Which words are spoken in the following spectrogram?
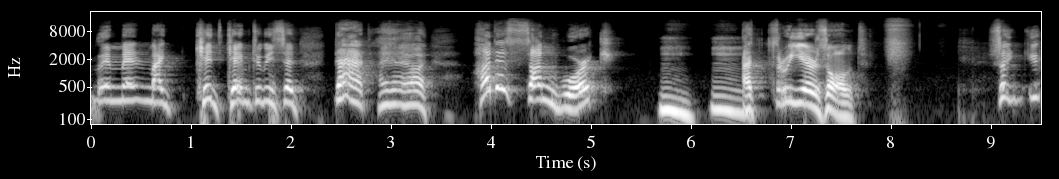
when my kid came to me and said, Dad, I said, "Uh, how does sun work at three years old? So you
